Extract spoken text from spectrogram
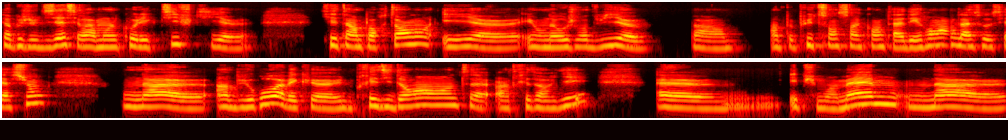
Comme je le disais, c'est vraiment le collectif qui, euh, qui est important. Et, euh, et on a aujourd'hui ben, un peu plus de 150 adhérents de l'association. On a un bureau avec une présidente, un trésorier, et puis moi-même. On a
